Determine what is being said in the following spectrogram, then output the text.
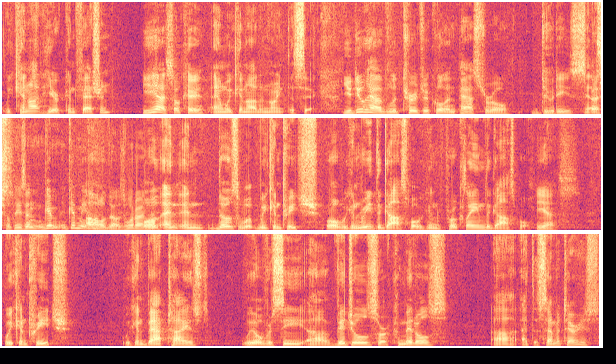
We cannot hear confession. Yes, okay. And we cannot anoint the sick. You do have liturgical and pastoral duties, specialties, yes. and give, give me oh. all of those. What are well, they? and, and those we can preach, well, we can read the gospel, we can proclaim the gospel. Yes. We can preach, we can baptize, we oversee uh, vigils or committals uh, at the cemeteries.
